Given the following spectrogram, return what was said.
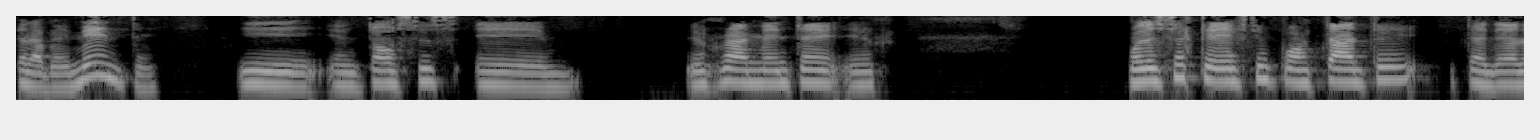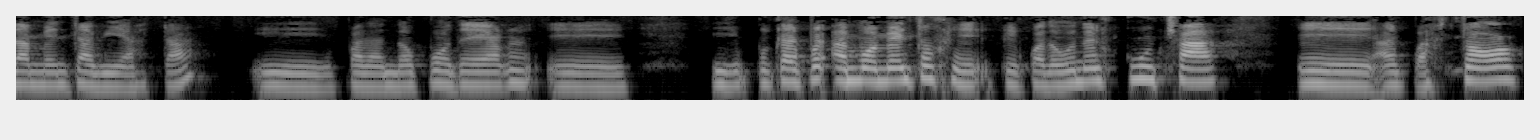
gravemente. Y entonces, eh, es realmente, es, por eso es que es importante tener la mente abierta y para no poder, eh, y porque hay, hay momentos que, que cuando uno escucha eh, al pastor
